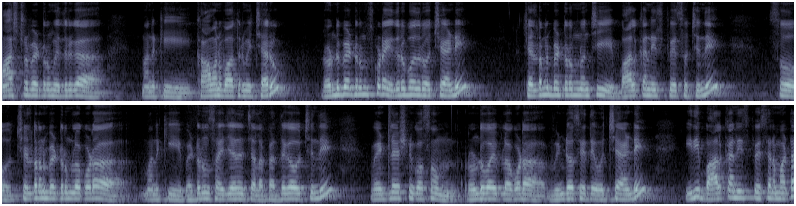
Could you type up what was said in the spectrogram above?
మాస్టర్ బెడ్రూమ్ ఎదురుగా మనకి కామన్ బాత్రూమ్ ఇచ్చారు. రెండు బెడ్రూమ్స్ కూడా ఎదురు బదురు వచ్చాయండి. చిల్డ్రన్ బెడ్రూమ్ నుంచి బాల్కనీ స్పేస్ వచ్చింది. సో చిల్డ్రన్ బెడ్రూమ్లో కూడా మనకి బెడ్రూమ్ సైజ్ అనేది చాలా పెద్దగా వచ్చింది. వెంటిలేషన్ కోసం రెండు వైపులా కూడా విండోస్ అయితే వచ్చాయండి. ఇది బాల్కనీ స్పేస్ అనమాట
